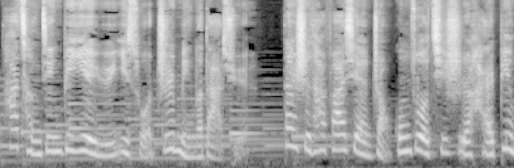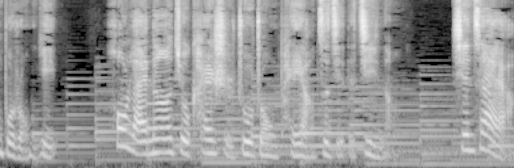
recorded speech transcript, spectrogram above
她曾经毕业于一所知名的大学，但是她发现找工作其实还并不容易。后来呢，就开始注重培养自己的技能。现在啊，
